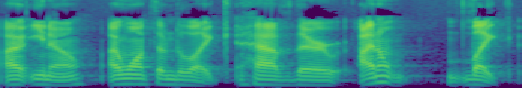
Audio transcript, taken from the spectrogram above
I you know I want them to like have their I don't like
